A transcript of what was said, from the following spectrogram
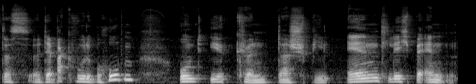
Das, äh, der Bug wurde behoben und ihr könnt das Spiel endlich beenden.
